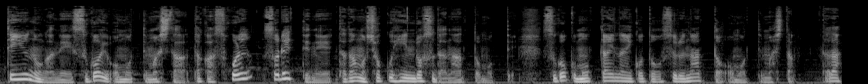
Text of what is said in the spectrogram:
っていうのがね、すごい思ってました。だからそれ、それってね、ただの食品ロスだなと思って、すごくもったいないことをするなと思ってました。ただ、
